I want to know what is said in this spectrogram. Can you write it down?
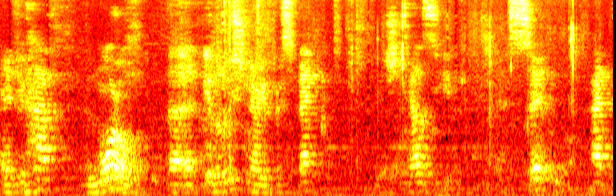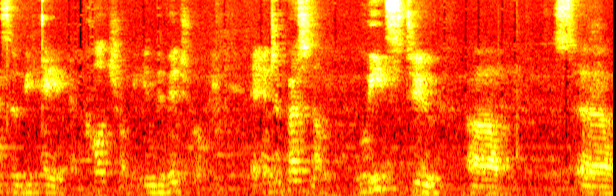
and if you have the moral evolutionary perspective, which tells you that certain patterns of behavior, culturally, individually, interpersonally, leads to uh, uh,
